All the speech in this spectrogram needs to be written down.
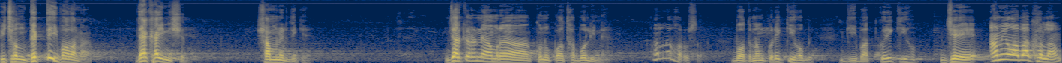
পিছন দেখতেই পাবা না দেখাই নিষেধ সামনের দিকে। যার কারণে আমরা কোনো কথা বলি না। আল্লাহ ভরসা। বদনাম করে কি হবে? গিবাত করে কি হবে? যে আমি অবাক হলাম,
